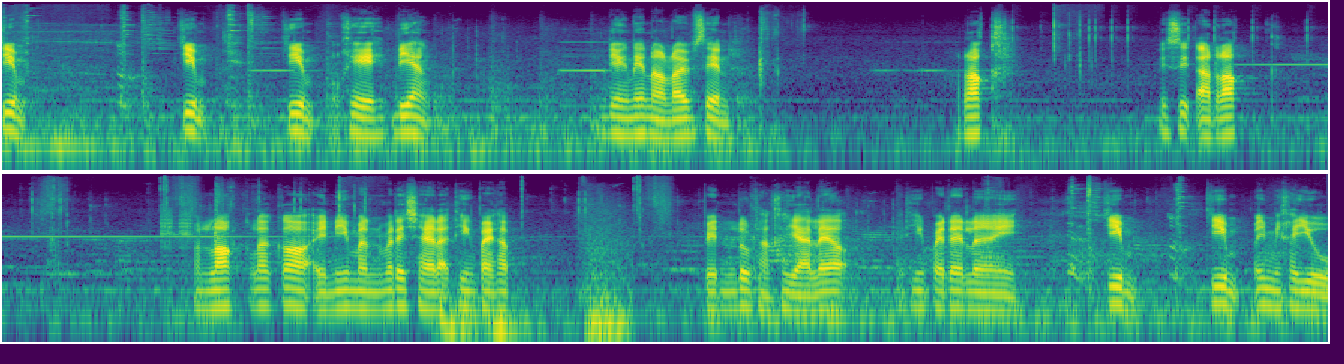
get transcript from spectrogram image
จิ้มจิ้มจิ้มโอเคเดี่ยงเดี่ยงแน่นอนร้อยเปอร์เซ็นต์ล็อกดิสิตอะล็อกมันล็อกแล้วก็ไอ้นี้มันไม่ได้ใช้ละทิ้งไปครับ เป็นรูปถังขยะแล้วทิ้งไปได้เลย จิ้มจิ้มไม่มีใครอยู่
